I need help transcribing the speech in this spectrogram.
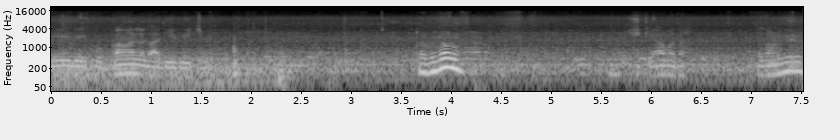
ये देखो कहाँ लगा दिए बीच में। ट्रैफ़िक गाड़ी क्या पता? लगाने मेरे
